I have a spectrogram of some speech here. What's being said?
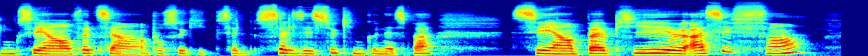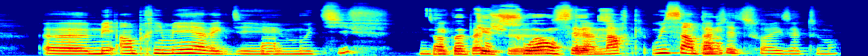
Donc c'est en fait c'est un pour ceux qui celles et ceux qui ne connaissent pas, c'est un papier euh, assez fin, euh, mais imprimé avec des mm. motifs. C'est un papier de soie, en fait. C'est la marque. Oui, c'est un papier mm. de soie, exactement.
